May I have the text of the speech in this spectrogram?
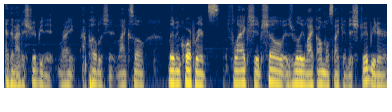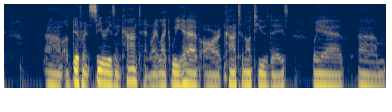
and then I distribute it. Right, I publish it. Like so, Living Corporate's flagship show is really like almost like a distributor um, of different series and content. Right, like we have our content on Tuesdays. We have um,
